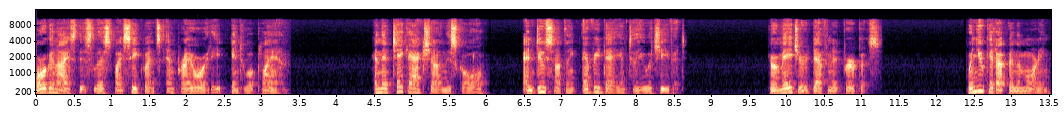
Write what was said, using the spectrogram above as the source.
Organize this list by sequence and priority into a plan. And then take action on this goal and do something every day until you achieve it your major definite purpose. When you get up in the morning,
